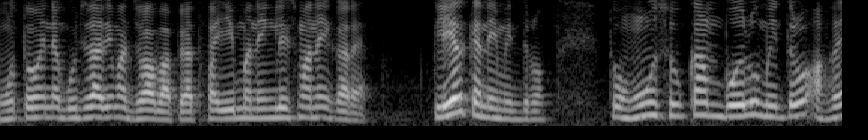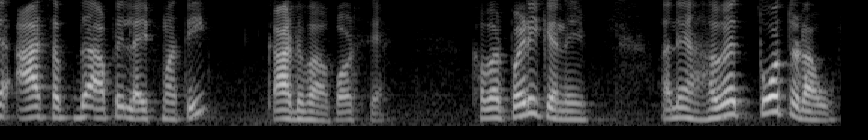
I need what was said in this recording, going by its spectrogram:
હું તો એને ગુજરાતીમાં જવાબ આપ્યો અથવા એ મને ઇંગ્લિશમાં નહીં કરે. ક્લિયર કે નહીં મિત્રો? તો હું શું કામ બોલું મિત્રો? હવે આ શબ્દ આપણી લાઈફમાંથી કાઢવા પડશે. ખબર પડી કે નહીં? અને હવે તોતડાવું.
